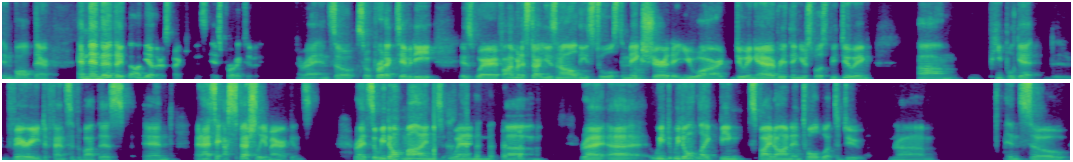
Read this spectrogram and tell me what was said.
involved there. And then the, the the other aspect is, is productivity, right? And so so productivity is where if I'm going to start using all these tools to make sure that you are doing everything you're supposed to be doing, um, people get very defensive about this, and and I say especially Americans, right? So we don't mind when, um, right? Uh, we we don't like being spied on and told what to do, um, and so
